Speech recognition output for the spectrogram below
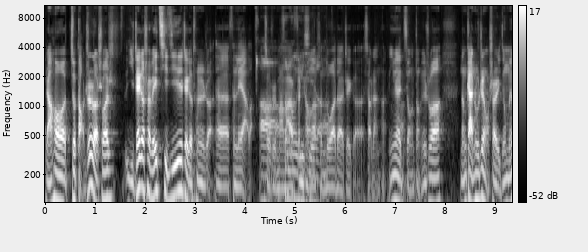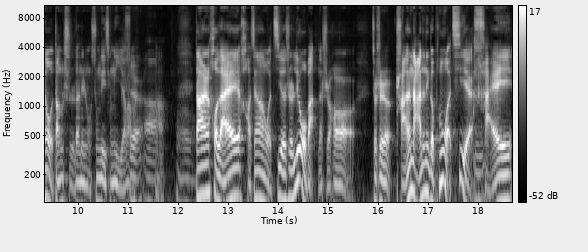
然后就导致了说以这个事儿为契机，这个吞噬者它分裂了，哦就是慢慢分成了很多的这个小战团，因为总等等于说能干出这种事儿，已经没有当时的那种兄弟情谊了，是啊，当然，后来好像我记得是六版的时候，就是卡恩拿的那个喷火器还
